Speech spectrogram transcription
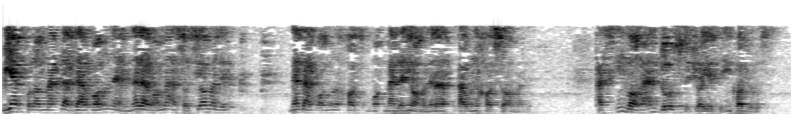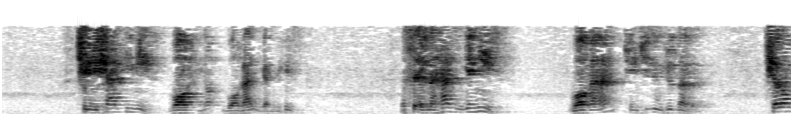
میگن فلان مطلب در قانون نه نه در قانون اساسی آمده نه در قانون خاص مدنی آمده نه در قانون خاص آمده. پس این واقعا درسته جایزه این کار درسته. چنین شرطی نیست. واقعا میگن نیست. مثل ابن حزم میگه نیست. واقعا چنین چیزی وجود نداره. چرا؟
